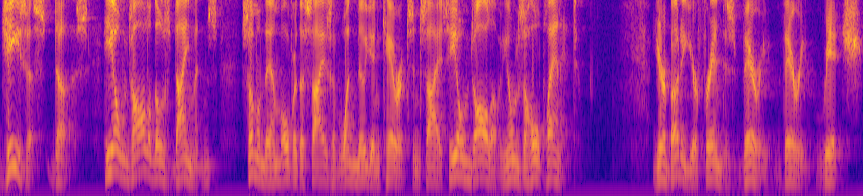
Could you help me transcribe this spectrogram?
Jesus does. He owns all of those diamonds, some of them over the size of one million carats in size. He owns all of them. He owns the whole planet. Your buddy, your friend, is very, very rich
